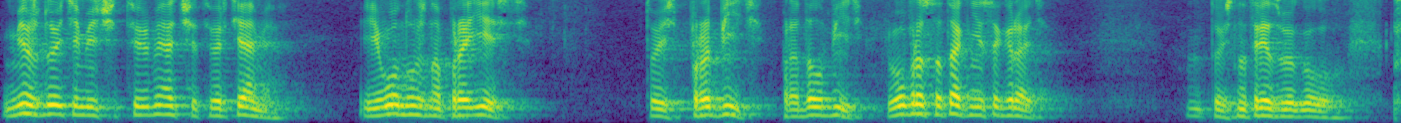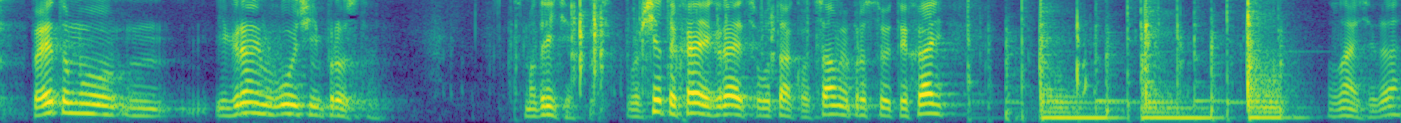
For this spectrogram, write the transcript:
между этими четырьмя четвертями, и его нужно проесть, то есть пробить, продолбить. Его просто так не сыграть, то есть на трезвую голову. Поэтому играем его очень просто – Смотрите, вообще ТХ играется вот так вот. Самый простой ТХ. Знаете, да?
